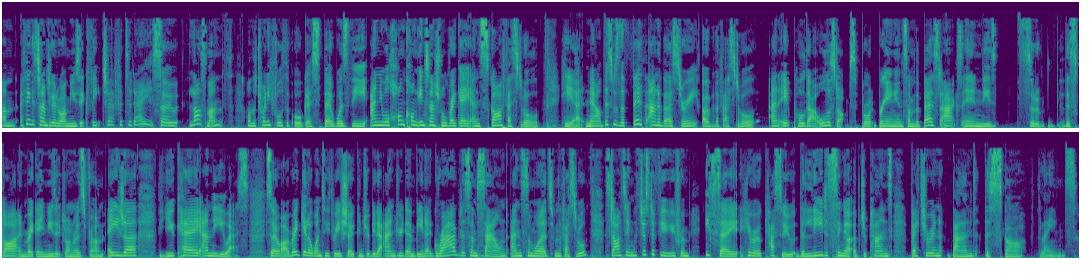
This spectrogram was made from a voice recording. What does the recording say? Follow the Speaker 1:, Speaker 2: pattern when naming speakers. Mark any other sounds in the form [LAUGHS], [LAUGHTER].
Speaker 1: Um, I think it's time to go to our music feature for today. So, last month, on the 24th of August, there was the annual Hong Kong International Reggae and Ska Festival here. Now, this was the fifth anniversary of the festival, and it pulled out all the stops, brought, bringing in some of the best acts in these sort of the ska and reggae music genres from Asia, the UK, and the US. So our regular 123 show contributor Andrew Dembina grabbed some sound and some words from the festival, starting with just a few from Issei Hirokazu, the lead singer of Japan's veteran band, the Ska Flames.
